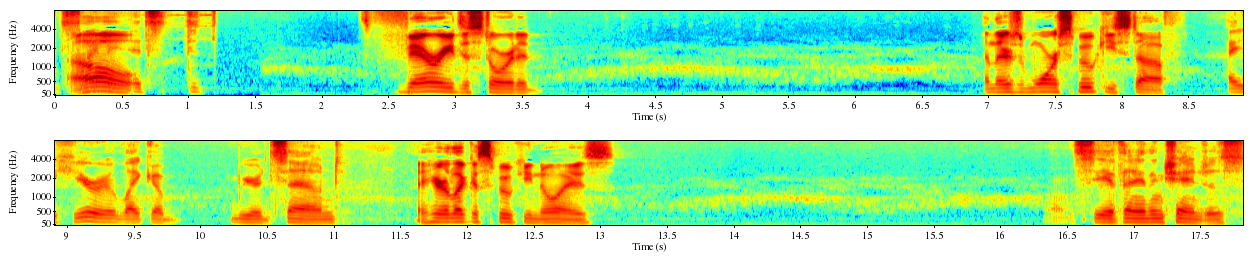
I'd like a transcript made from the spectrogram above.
It's like- Oh. it's d- Very distorted. And there's more spooky stuff. I hear like a weird sound. I hear like a spooky noise. Let's see if anything changes.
